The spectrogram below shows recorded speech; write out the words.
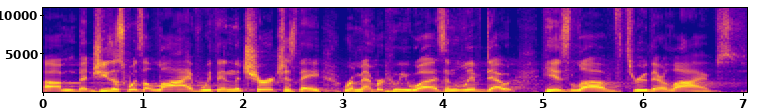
um, that Jesus was alive within the church as they remembered who he was and lived out his love through their lives.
